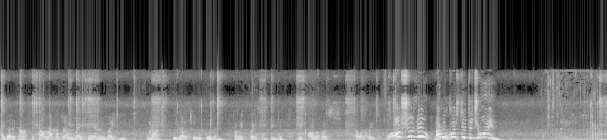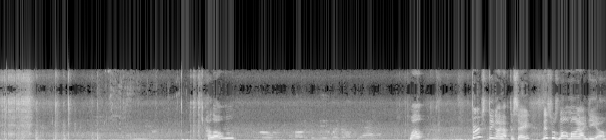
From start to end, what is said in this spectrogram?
I gotta count. Tell Maka to invite me and invite you. Come on, we gotta 2v2 then. Or like play something, like, like all of us. I wanna play squad. Oh shoot, no! I requested to join! Hello? Not in a good mood right now. Well, first thing I have to say, this was not my idea.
